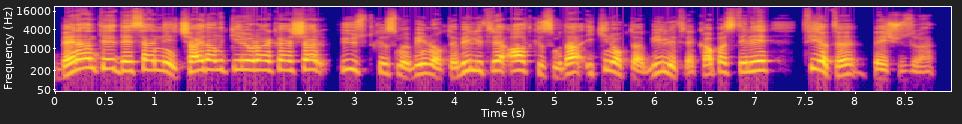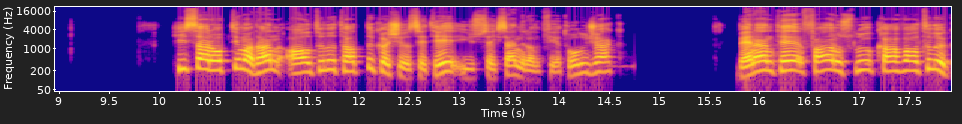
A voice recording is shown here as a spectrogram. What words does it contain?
Benante desenli çaydanlık geliyor arkadaşlar. Üst kısmı 1.1 litre, alt kısmı da 2.1 litre kapasiteli. Fiyatı 500 lira. Hisar Optima'dan altılı tatlı kaşığı seti 180 liralık fiyatı olacak. Benante fanuslu kahvaltılık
